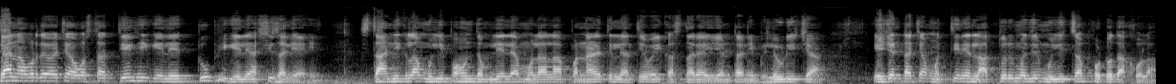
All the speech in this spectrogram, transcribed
त्या नवरदेवाची अवस्था तेलही गेले तूपही गेले अशी झाली आहे. स्थानिकला मुली पाहून दमलेल्या मुलाला पन्हाळ्यातील नातेवाईक असणाऱ्या एजंटाने भिलवडीच्या एजंटाच्या मदतीने लातूरमधील मुलीचा फोटो दाखवला.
